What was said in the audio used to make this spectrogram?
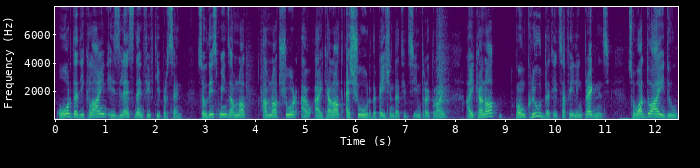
or the decline is less than 50%, so this means I'm not I'm not sure I, I cannot assure the patient that it's intrauterine. I cannot conclude that it's a failing pregnancy. So what do I do?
